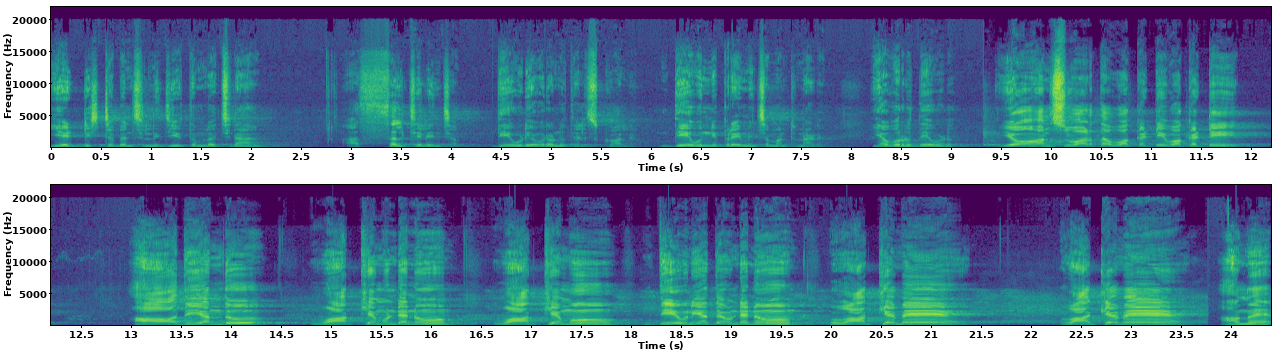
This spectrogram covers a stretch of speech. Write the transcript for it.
ఏ డిస్టర్బెన్స్లు నీ జీవితంలో వచ్చినా అస్సలు చెలించం దేవుడు ఎవరో నువ్వు తెలుసుకోవాలి. దేవుణ్ణి ప్రేమించమంటున్నాడు. ఎవరు దేవుడు? యోహన్ వార్త ఒకటి ఒకటి. ఆది అందు వాక్యముండెను వాక్యము దేవుని యొద్ద ఉండెను వాక్యమే వాక్యమే. ఆమె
